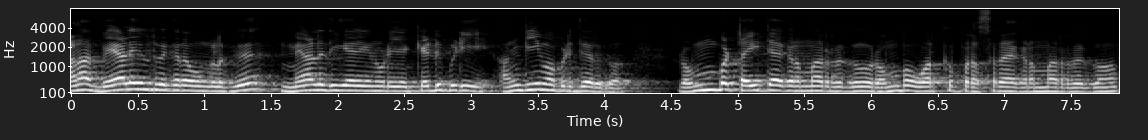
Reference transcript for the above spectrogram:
ஆனால் வேலையில் இருக்கிறவங்களுக்கு மேலதிகாரியினுடைய கெடுபிடி அங்கேயும் அப்படித்தான் இருக்கும். ரொம்ப டைட் ஆகிற மாதிரி இருக்கும். ரொம்ப ஒர்க்கு ப்ரெஷர் ஆகிற மாதிரி இருக்கும்.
